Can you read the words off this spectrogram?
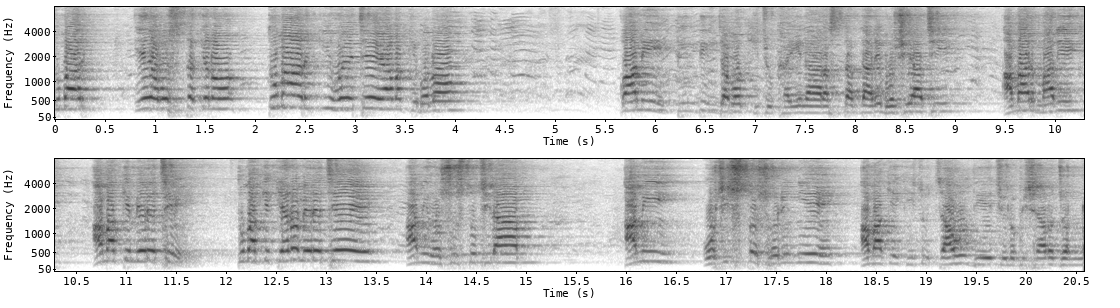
তোমার এই অবস্থা কেন? তোমার কি হয়েছে? আমাকে বলো। আমি তিন দিন যাবৎ কিছু খাই না, রাস্তার ধারে বসে আছি। আমার মালিক আমাকে মেরেছে। তোমাকে কেন মেরেছে? আমি অসুস্থ ছিলাম। আমি অসুস্থ শরীর নিয়ে আমাকে কিছু চাউল দিয়েছিল পিসার জন্য।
